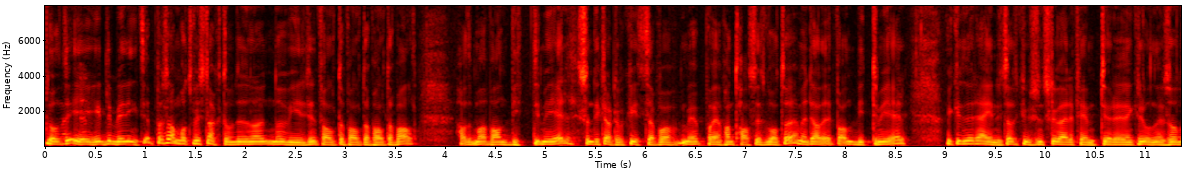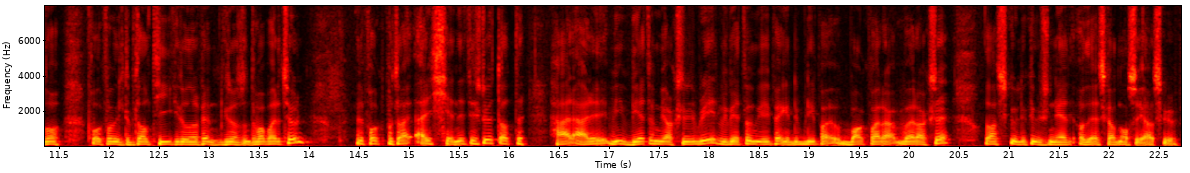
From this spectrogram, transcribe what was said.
Og det egentlig blir ingenting. På samme måte vi snakket om det når Norwegian falt og falt og falt. og falt, Hadde man vanvittig med gjeld, som de klarte å kvitte seg på, med, på en fantastisk måte. Men de hadde vanvittig med gjeld. Vi kunne regne ut at kursen skulle være 50 øre eller en krone, eller sånn, og folk var villige til å betale 10 kroner og 15 kroner. Sånn. Det var bare tull. Men folk måtte erkjenne til slutt at her er det, vi vet hvor mye aksjer det blir, vi vet hvor mye penger det blir bak hver, hver aksje. og Da skulle kursen ned, og det skal den også i Group.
